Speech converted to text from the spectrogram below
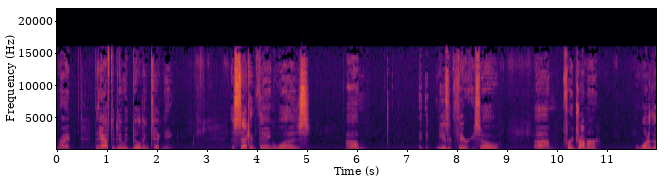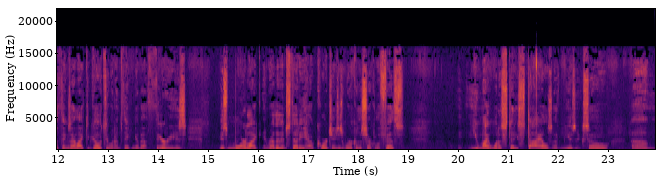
right, that have to do with building technique. The second thing was um, music theory. So, um, for a drummer, one of the things I like to go to when I'm thinking about theory is is more like rather than study how chord changes work or the circle of fifths, you might want to study styles of music. So um,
